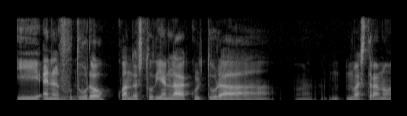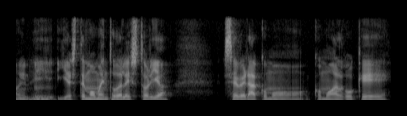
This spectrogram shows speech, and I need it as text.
y en el futuro, cuando estudien la cultura eh, nuestra, ¿no? Y, y- y este momento de la historia, se verá como, como algo que,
